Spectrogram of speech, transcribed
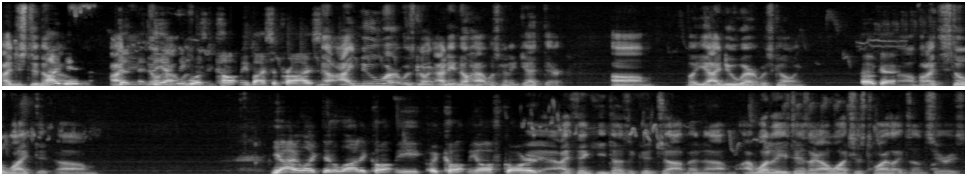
I just didn't know. I how, didn't. I the, didn't know the ending was. was caught me by surprise. No, I knew where it was going. I didn't know how it was going to get there. Um, but yeah, I knew where it was going. Okay. Uh, but I still liked it. Um, Yeah, I liked it a lot. It caught me. It caught me off guard. yeah, I think he does a good job. And um, I, one of these days, I gotta watch his Twilight Zone series.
